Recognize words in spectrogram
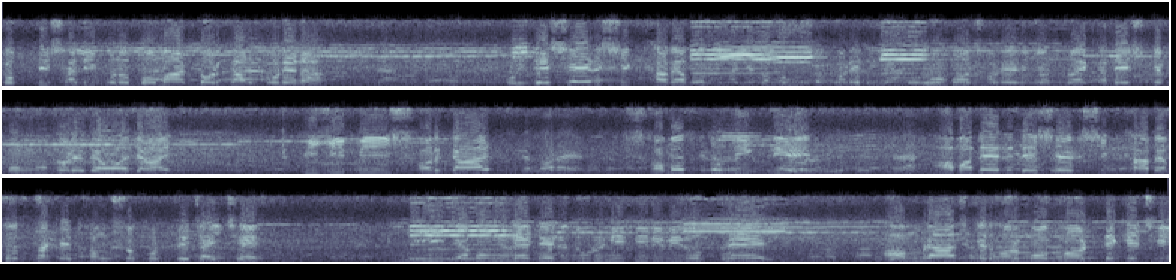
শক্তিশালী কোনো বোমার দরকার পড়ে না। ওই দেশের শিক্ষা ব্যবস্থাকে ধ্বংস করে দিলে বহু বছরের জন্য একটা দেশকে পঙ্গু করে দেওয়া যায়। বিজেপি সরকার সমস্ত দিক দিয়ে আমাদের দেশের শিক্ষা ব্যবস্থাকে ধ্বংস করতে চাইছে। নিট এবং নেটের দুর্নীতির বিরুদ্ধে আমরা আজকে ধর্মঘট ডেকেছি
